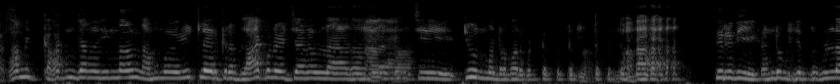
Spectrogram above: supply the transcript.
காமிக் கார்ட்டூன் சேனல் இருந்தாலும் நம்ம வீட்ல இருக்கிற பிளாக் அண்ட் ஒயிட் சேனல்ல அதை. வச்சு டியூன் பண்ற மாதிரி பட்டு பட்டு பட்டு பட்டு திருவி கண்டுபிடிக்கிறதுக்குள்ள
